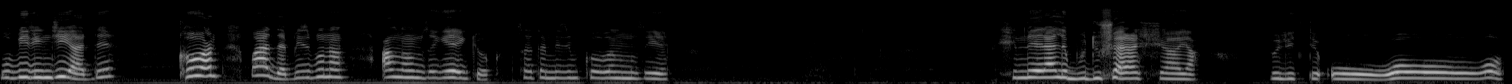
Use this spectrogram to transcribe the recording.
Bu birinci yerde. Kovan var da biz bunu almamıza gerek yok. Zaten bizim kovanımız iyi. Şimdi herhalde bu düşer aşağıya. Böyle itti. Oo.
